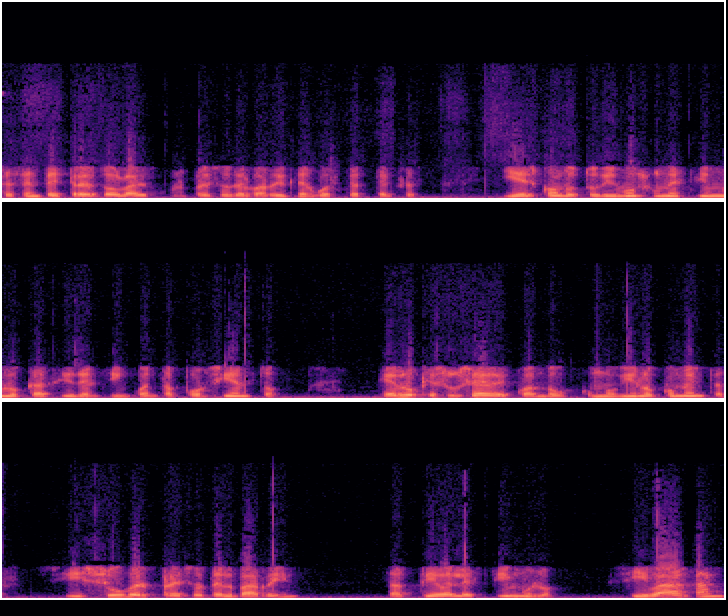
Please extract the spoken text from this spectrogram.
63 dólares por el precio del barril del Western Texas. Y es cuando tuvimos un estímulo casi del 50%. ¿Qué es lo que sucede cuando, como bien lo comentas, si sube el precio del barril, se activa el estímulo. Si baja,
